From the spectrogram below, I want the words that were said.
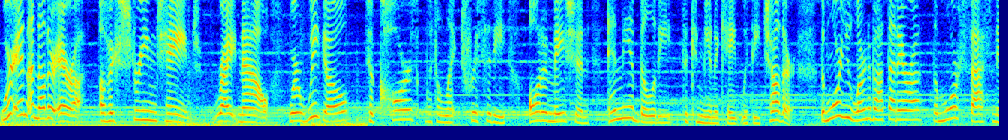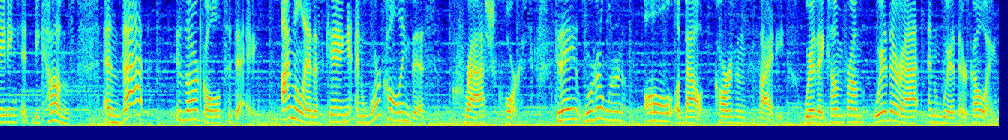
We're in another era of extreme change right now, where we go to cars with electricity, automation, and the ability to communicate with each other. The more you learn about that era, the more fascinating it becomes. And that is our goal today. I'm Alanis King, and we're calling this Crash Course. Today, we're going to learn all about cars in society, where they come from, where they're at, and where they're going.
